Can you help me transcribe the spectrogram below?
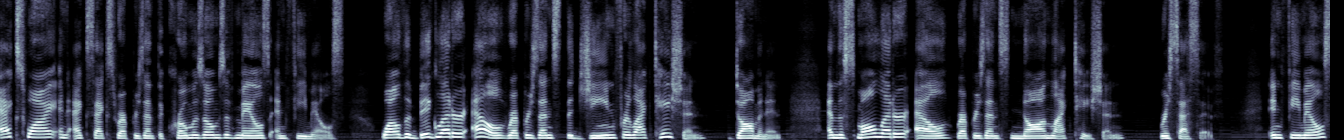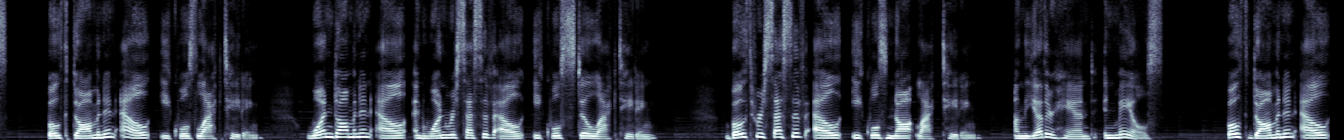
XY and XX represent the chromosomes of males and females, while the big letter L represents the gene for lactation, dominant, and the small letter L represents non-lactation, recessive. In females, both dominant L equals lactating. One dominant L and one recessive L equals still lactating. Both recessive L equals not lactating. On the other hand, in males, both dominant L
